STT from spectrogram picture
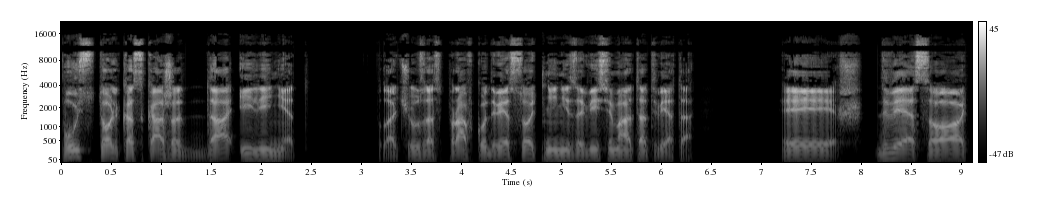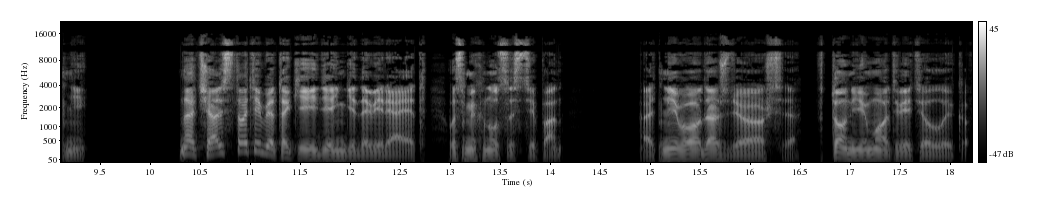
Пусть только скажет «да» или «нет». Плачу за справку две сотни, независимо от ответа. Ишь, две сотни. Начальство тебе такие деньги доверяет, усмехнулся Степан. От него дождешься, в тон ему ответил Лыков.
